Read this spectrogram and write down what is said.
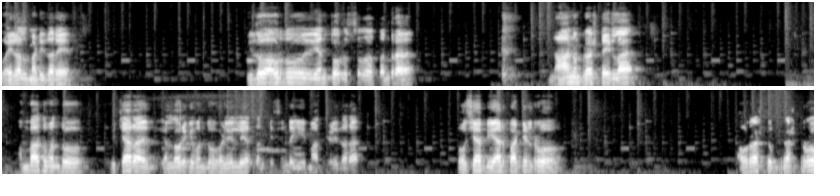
ವೈರಲ್ ಮಾಡಿದ್ದಾರೆ. ಇದು ಅವ್ರದ್ದು ಏನು ತೋರಿಸ್ತದ ಅಂತಂದ್ರೆ ನಾನು ಭ್ರಷ್ಟ ಇಲ್ಲ. ಅಂಬಾದು ಒಂದು ವಿಚಾರ ಎಲ್ಲರಿಗೆ ಒಂದು ಹೊಳೆಯಲ್ಲಿ ಅಂತ ಈ ಮಾತು ಹೇಳಿದಾರ. ಬಹುಶಃ ಬಿ ಆರ್ ಪಾಟೀಲ್ರು ಅವರಷ್ಟು ಭ್ರಷ್ಟರು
